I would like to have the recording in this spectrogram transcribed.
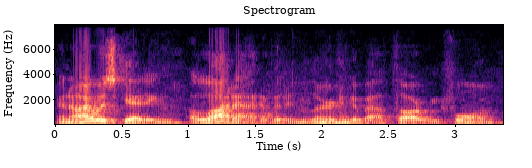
And I was getting a lot out of it in learning about thought reform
